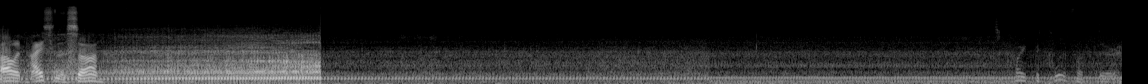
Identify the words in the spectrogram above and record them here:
Oh, it's nice in the sun. It's quite the cliff up there.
